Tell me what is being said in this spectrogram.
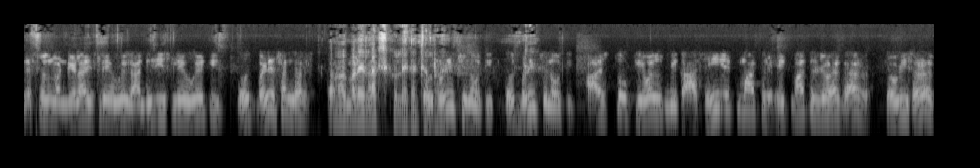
नेशनल मंडेला इसलिए हुए गांधी जी इसलिए हुए कि बहुत बड़े संघर्ष बहुत और बड़े लक्ष्य को लेकर चल बहुत बड़ी चुनौती थी बहुत बड़ी चुनौती आज तो केवल विकास ही एकमात्र एकमात्र जो है घर। चौड़ी सड़क,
